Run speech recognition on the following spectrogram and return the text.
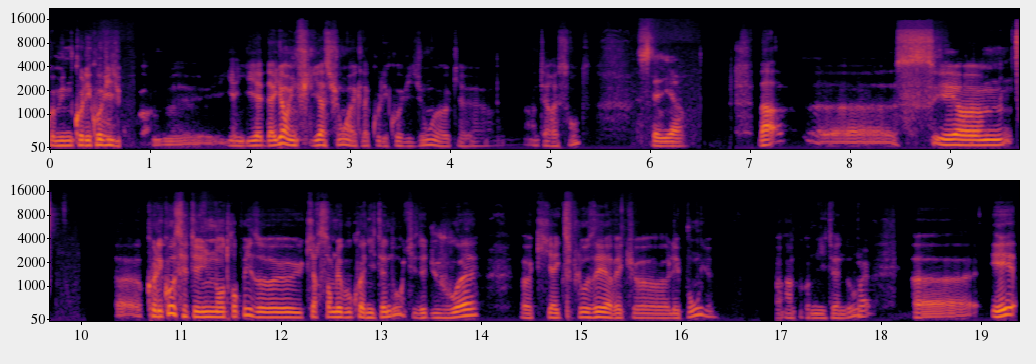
comme une ColecoVision. quoi. Euh, Il y a, il d'ailleurs une filiation avec la ColecoVision euh, qui est intéressante. C'est-à-dire? Bah, euh, c'est Coleco, c'était une entreprise qui ressemblait beaucoup à Nintendo, qui faisait du jouet, qui a explosé avec les Pong, un peu comme Nintendo. Ouais. Euh, et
